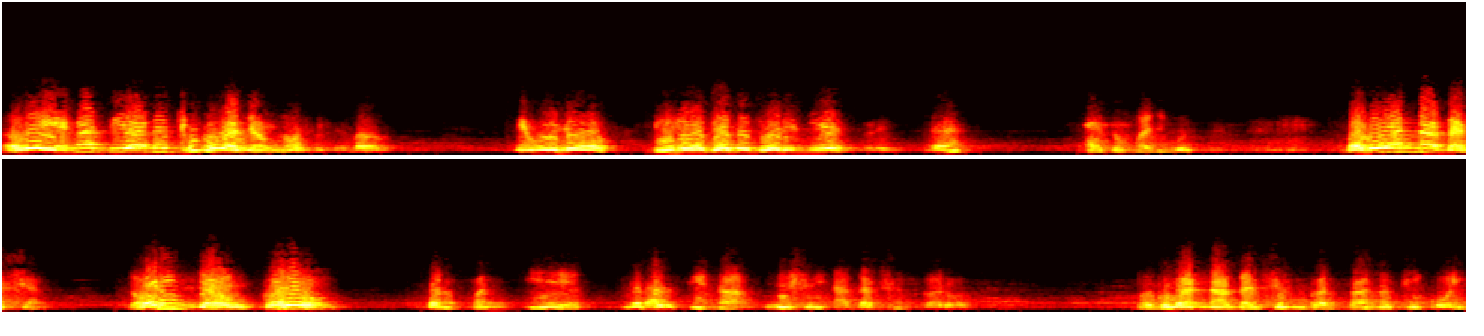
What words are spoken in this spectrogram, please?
હવે એનાથી આને છૂટવા જવું એવું જો ઢીલો છે તો છોડી દે? એ ભગવાન ના દર્શન. દોડી જાઓ, કરો. પણ પ્રકૃતિ ના વિષય ના દર્શન કરો. ભગવાન ના દર્શન કરતા નથી કોઈ.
